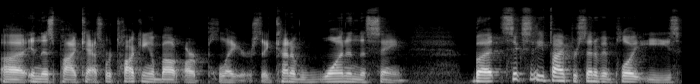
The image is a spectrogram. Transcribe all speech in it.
uh, in this podcast, we're talking about our players. They kind of one and the same. But 65% of employees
